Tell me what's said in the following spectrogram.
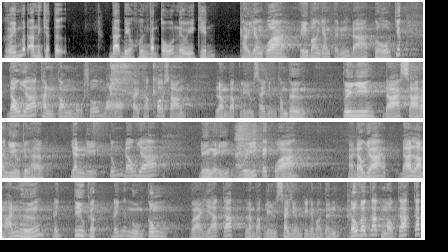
gây mất an ninh trật tự. Đại biểu Huỳnh Văn Tố nêu ý kiến. Thời gian qua, Ủy ban dân tỉnh đã tổ chức đấu giá thành công một số mỏ khai thác khoáng sản làm vật liệu xây dựng thông thường. Tuy nhiên, đã xả ra nhiều trường hợp doanh nghiệp trúng đấu giá đề nghị hủy kết quả À, đấu giá đã làm ảnh hưởng đến tiêu cực đến cái nguồn cung và giá cát làm vật liệu xây dựng trên địa bàn tỉnh. Đối với các mẫu cát cấp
